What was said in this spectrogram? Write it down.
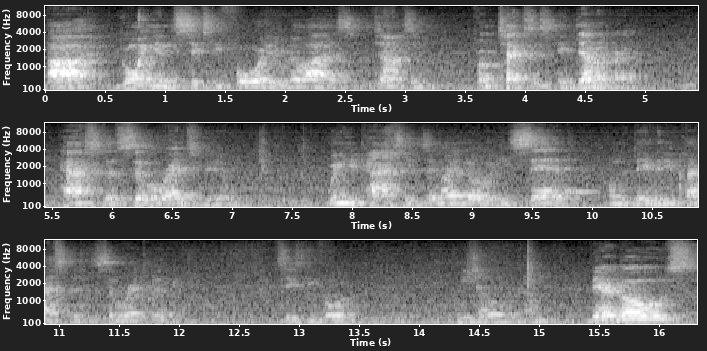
uh, going in 64, they realized Johnson from Texas, a Democrat, passed the Civil Rights Bill. When he passed it, does anybody know what he said on the day that he passed the Civil Rights Bill? 64? We shall overcome. There goes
